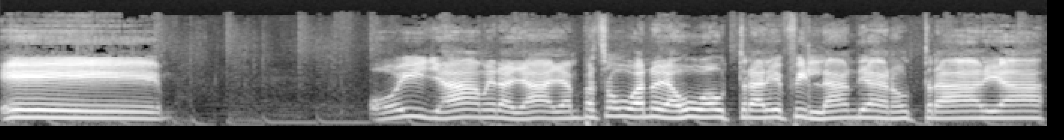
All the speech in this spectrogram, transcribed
Eh, hoy ya, mira, ya, ya empezó jugando. Ya jugó Australia y Finlandia. Ganó Australia.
